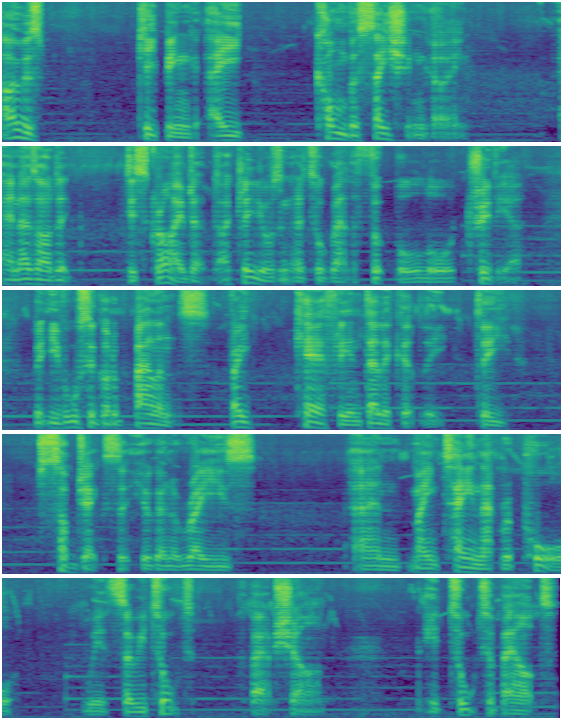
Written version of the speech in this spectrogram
I was keeping a conversation going. And as I described, I clearly wasn't going to talk about the football or trivia, but you've also got to balance very carefully and delicately the subjects that you're going to raise and maintain that rapport with. So we talked about Sian. He talked about,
